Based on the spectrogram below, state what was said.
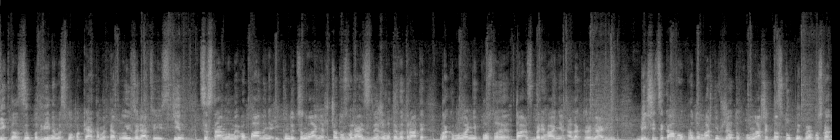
вікна з подвійними склопакетами, теплоізоляцією стін, системами опалення і кондиціонування, що дозволяють знижувати витрати на комунальні послуги та зберігання електроенергії. Більше цікаво про домашній вжиток у наших наступних випусках.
